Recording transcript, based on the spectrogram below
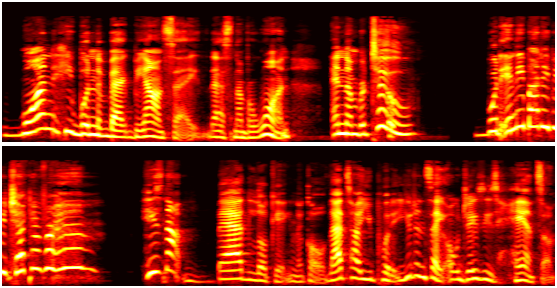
one, he wouldn't have backed Beyonce. That's number one. And number two, would anybody be checking for him? He's not bad looking, Nicole. That's how you put it. You didn't say, oh, Jay Z's handsome.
